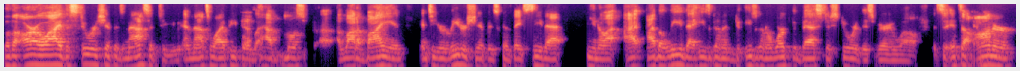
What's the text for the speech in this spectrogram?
well, the ROI, the stewardship is massive to you, and that's why people yeah. have most a lot of buy-in into your leadership is because they see that you know I, I believe that he's gonna do he's gonna work the best to steward this very well. It's a, it's an honor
